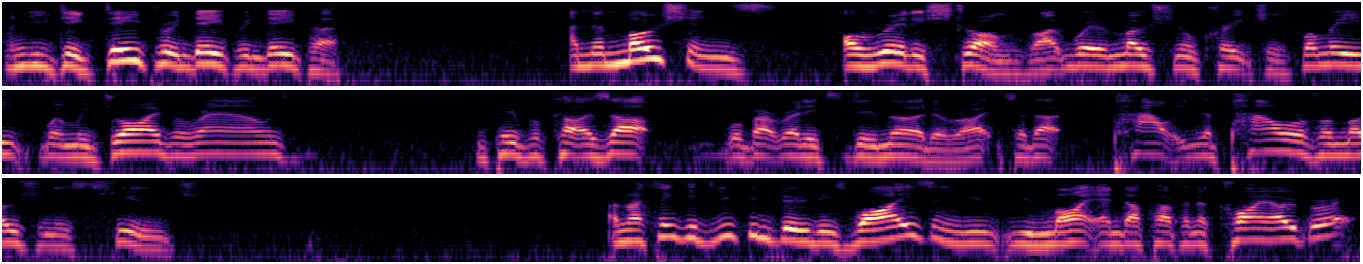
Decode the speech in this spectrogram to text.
And you dig deeper and deeper and deeper. And the emotions are really strong, right? We're emotional creatures. When we when we drive around and people cut us up, we're about ready to do murder, right? So that power, the power of emotion is huge. And I think if you can do these whys, and you, you might end up having a cry over it,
